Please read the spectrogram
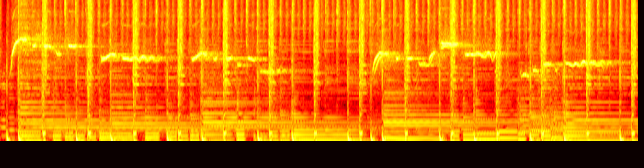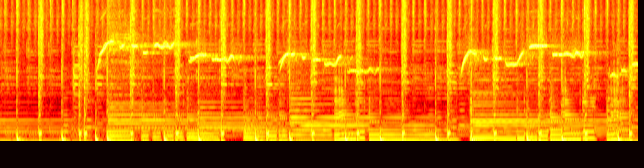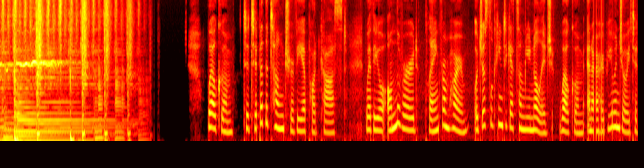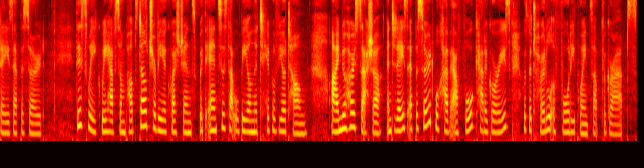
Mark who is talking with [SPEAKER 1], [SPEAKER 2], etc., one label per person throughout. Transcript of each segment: [SPEAKER 1] Oops. Welcome to Tip of the Tongue Trivia Podcast. Whether you're on the road, playing from home, or just looking to get some new knowledge, welcome, and I hope you enjoyed today's episode. This week we have some pub style trivia questions with answers that will be on the tip of your tongue. I'm your host Sasha, and today's episode will have our four categories with a total of 40 points up for grabs.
